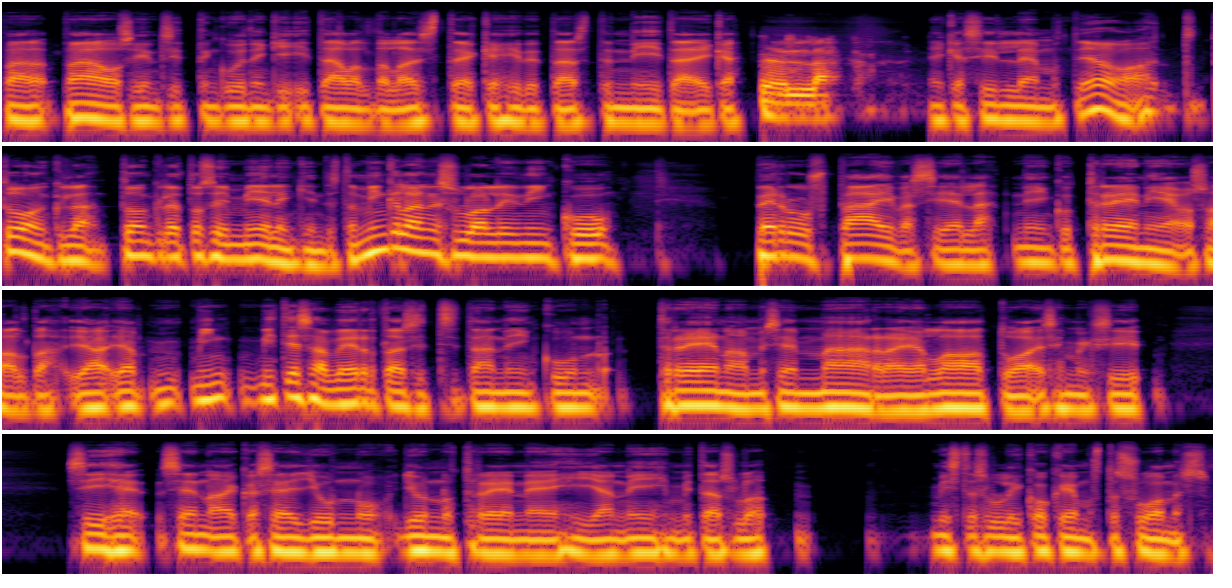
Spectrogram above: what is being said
pää, pääosin sitten kuitenkin itävaltalaisista ja kehitetään sitten niitä, eikä, kyllä. eikä silleen. Mutta joo, tuo on, kyllä, tuo on kyllä tosi mielenkiintoista. Minkälainen sulla oli niin kuin peruspäivä siellä niin kuin treenien osalta ja, ja mi, miten sä vertaisit sitä niin kuin treenaamisen määrää ja laatua esimerkiksi siihen sen aikaiseen junnu, junnutreeneihin ja niihin, mitä sulla, mistä sulla oli kokemusta Suomessa?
